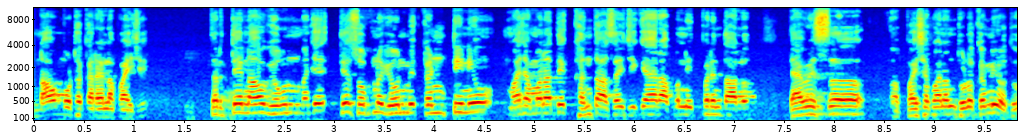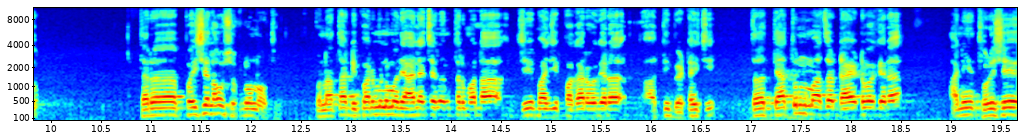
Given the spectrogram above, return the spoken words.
नाव मोठं करायला पाहिजे. तर ते नाव घेऊन म्हणजे ते स्वप्न घेऊन मी कंटिन्यू माझ्या मनात एक खंत असायची की यार आपण इथपर्यंत आलो. त्यावेळेस पैशापानानं थोडं कमी होतो. तर पैसे लावू शकलो नव्हतो. पण आता डिपार्टमेंटमध्ये आल्याच्यानंतर मला जे माझी पगार वगैरे ती भेटायची. तर त्यातून माझं डाएट वगैरे आणि थोडेसे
